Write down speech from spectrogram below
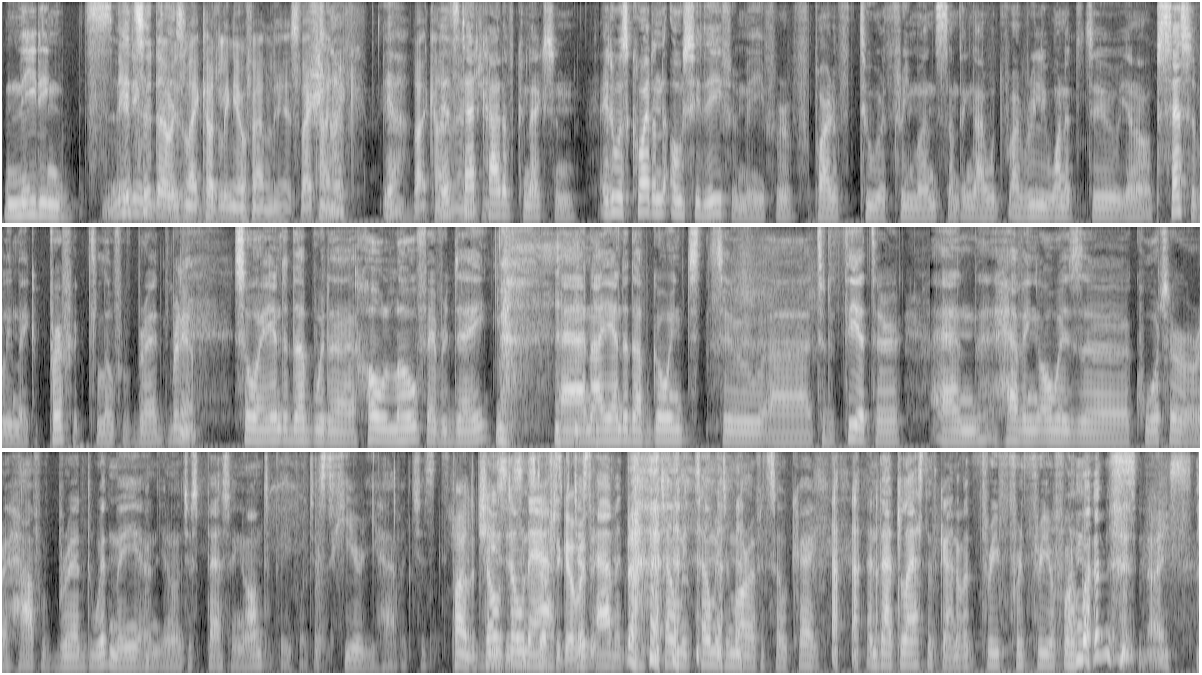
needing. it's- Kneading it's the a- dough is like cuddling your family. It's that kind of like- yeah, that kind it's of that kind of connection. It was quite an OCD for me for, for part of two or three months. Something I would I really wanted to you know obsessively make a perfect loaf of bread. Brilliant. So I ended up with a whole loaf every day, and I ended up going t- to uh, to the theater and having always a quarter or a half of bread with me, and you know just passing on to people. Just here you have it. Just Pile of don't don't ask, to go just with it. have it. tell me tell me tomorrow if it's okay. And that lasted kind of a three for three or four months. nice.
